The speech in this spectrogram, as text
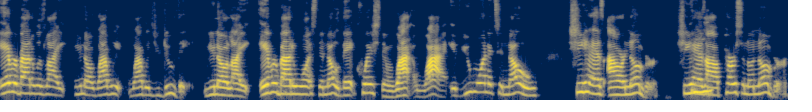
everybody was like you know why would why would you do that? You know like everybody wants to know that question why why? If you wanted to know she has our number she has mm-hmm. our personal number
